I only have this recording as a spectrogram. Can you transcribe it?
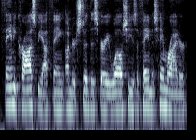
Fanny Crosby, I think, understood this very well. She is a famous hymn writer.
